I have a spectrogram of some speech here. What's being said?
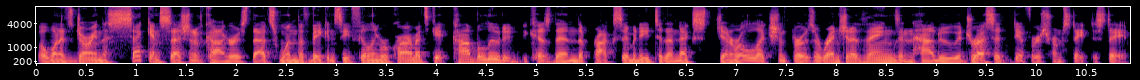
But when it's during the second session of Congress, that's when the vacancy filling requirements get convoluted because then the proximity to the next general election throws a wrench into things and how to address it differs from state to state.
